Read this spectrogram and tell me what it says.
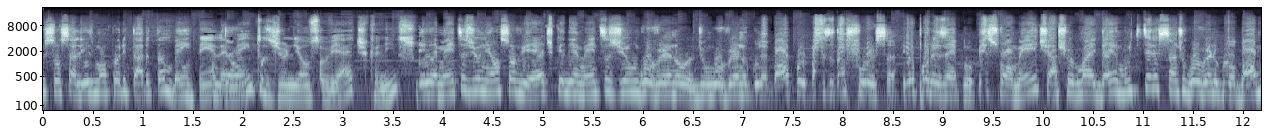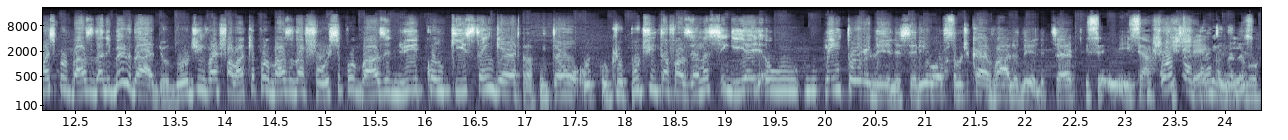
e socialismo autoritário também. Tem então, elementos de União Soviética nisso? Elementos de União Soviética, elementos de um governo de um governo global por base da força. Eu, por exemplo, pessoalmente acho uma ideia muito interessante o governo global, mas por base da liberdade. O Dudin vai falar que é por base da força e por base de conquista em guerra. Então, o, o que o Putin tá fazendo é seguir o, o mentor dele, seria o Olavo de Carvalho dele, certo? E você acha que chega nisso?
